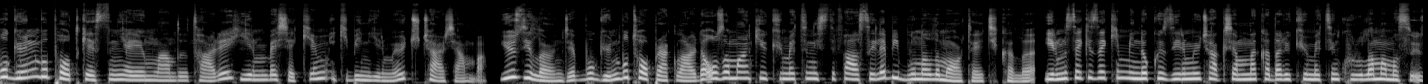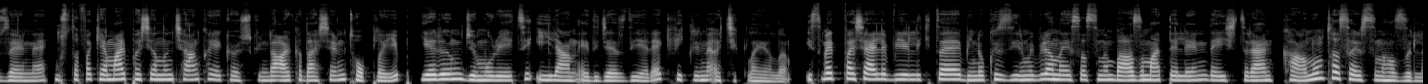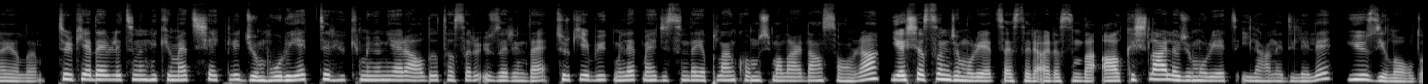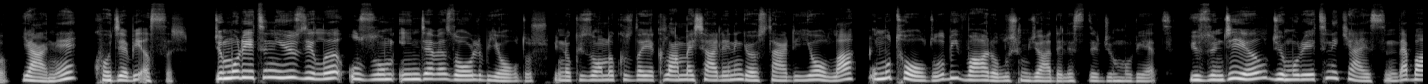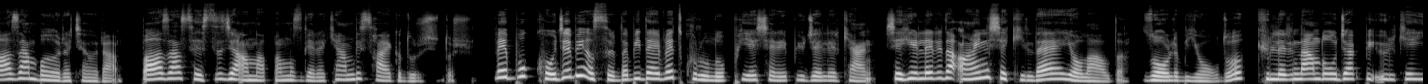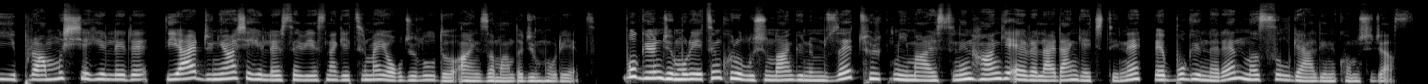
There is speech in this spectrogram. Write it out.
Bugün bu podcast'in yayınlandığı tarih 25 Ekim 2023 Çarşamba. 100 yıl önce bugün bu topraklarda o zamanki hükümetin istifasıyla bir bunalım ortaya çıkalı, 28 Ekim 1923 akşamına kadar hükümetin kurulamaması üzerine Mustafa Kemal Paşa'nın Çankaya Köşkü'nde arkadaşlarını toplayıp yarın Cumhuriyeti ilan edeceğiz diyerek fikrini açıklayalım. İsmet Paşa ile birlikte 1921 Anayasası'nın bazı maddelerini değiştiren kanun tasarısını hazırlayalım. Türkiye Devleti'nin Cumhuriyet'in hükümet şekli Cumhuriyettir hükmünün yer aldığı tasarı üzerinde Türkiye Büyük Millet Meclisi'nde yapılan konuşmalardan sonra Yaşasın Cumhuriyet sesleri arasında alkışlarla Cumhuriyet ilan edileli 100 yıl oldu. Yani koca bir asır. Cumhuriyet'in 100 yılı uzun, ince ve zorlu bir yoldur. 1919'da yakılan meşalenin gösterdiği yolla umut olduğu bir varoluş mücadelesidir Cumhuriyet. 100. yıl Cumhuriyet'in hikayesinde bazen bağıra çağıra, bazen sessizce anlatmamız gereken bir saygı duruşudur. Ve bu koca bir asırda bir devlet kurulup yeşerip yücelirken şehirleri de aynı şekilde yol aldı. Zorlu bir yoldu. Küllerinden doğacak bir ülkeyi yıpranmış şehirleri diğer dünya şehirleri seviyesine getirme yolculuğuydu aynı zamanda Cumhuriyet. Bugün Cumhuriyet'in kuruluşundan günümüze Türk mimarisinin hangi evrelerden geçtiğini ve bugünlere nasıl geldiğini konuşacağız.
